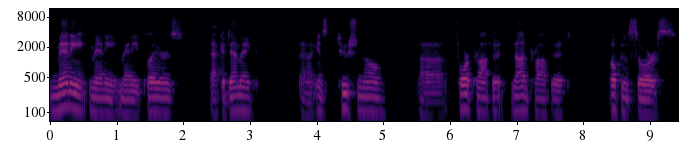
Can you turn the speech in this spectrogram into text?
Many, many, many players, academic, uh, institutional, uh, for-profit, nonprofit, open source,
